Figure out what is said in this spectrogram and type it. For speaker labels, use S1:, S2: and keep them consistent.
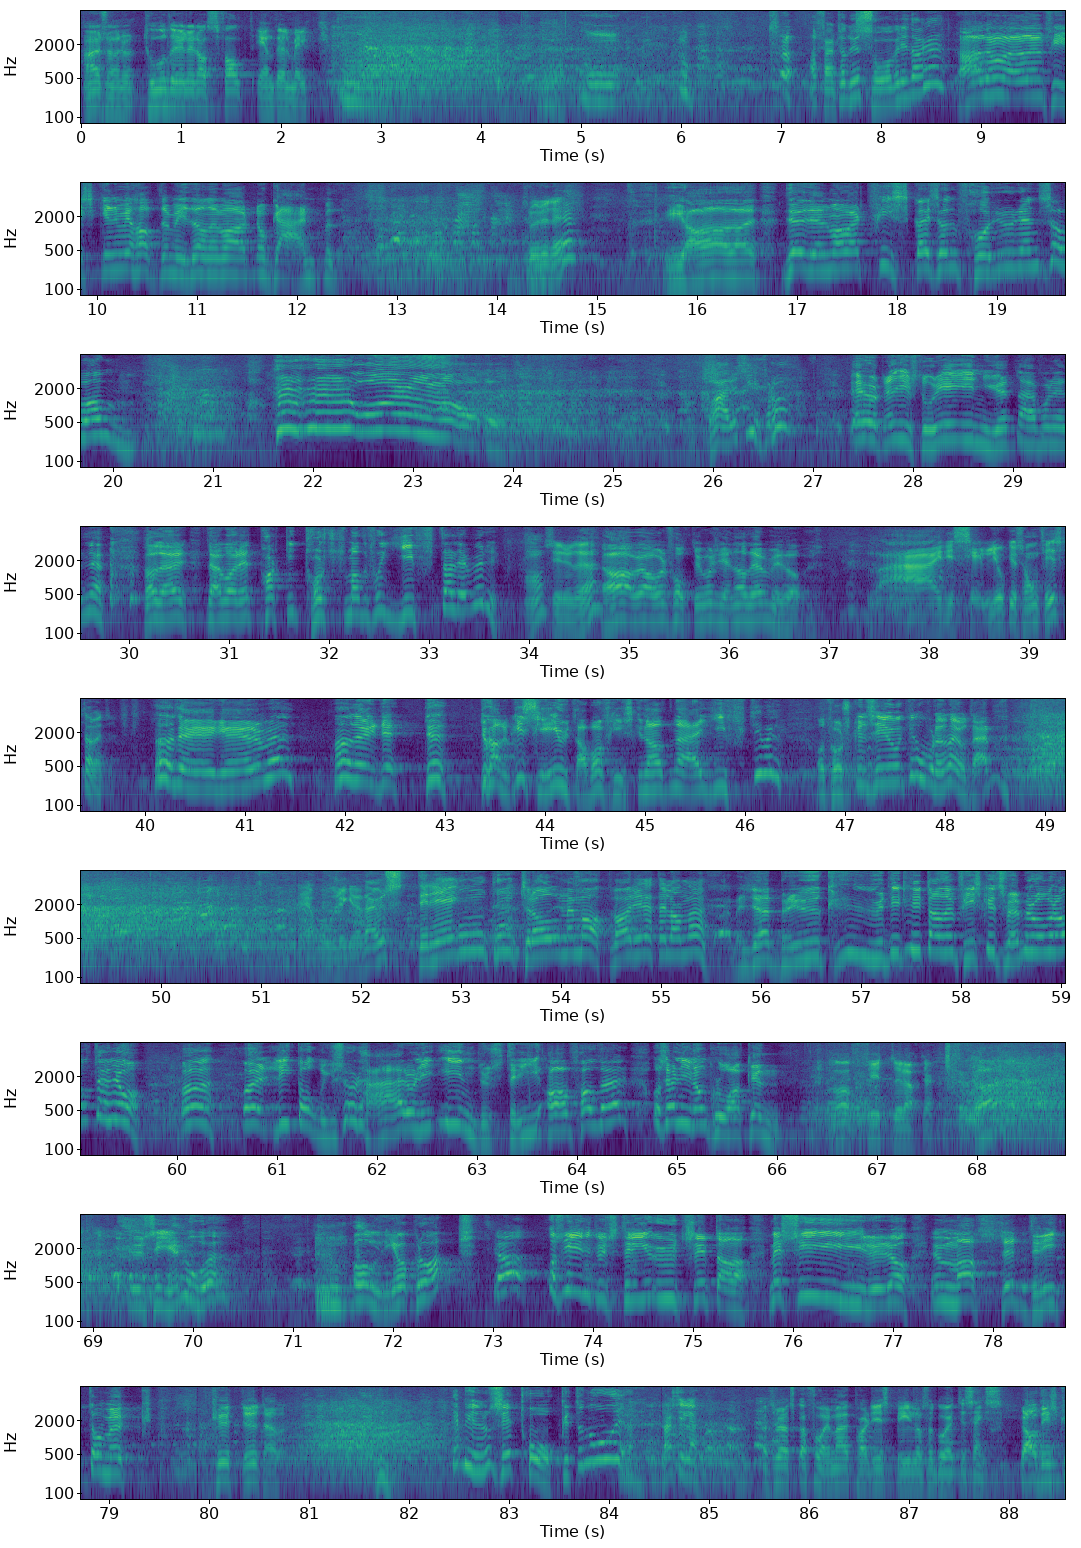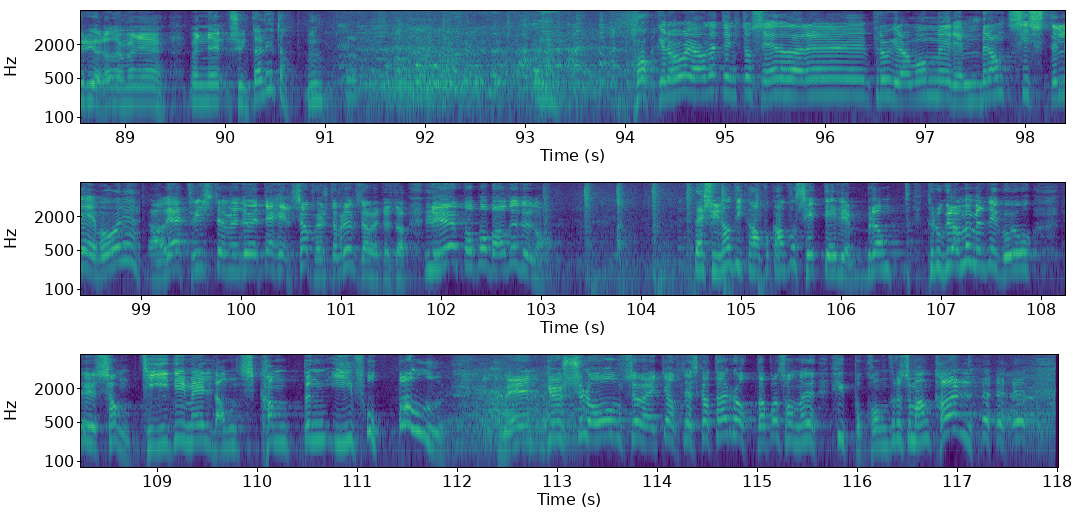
S1: Her skjønner du. To deler asfalt, én del melk. Det er fælt at du sover i dag, ja.
S2: Ja, det må være den fisken vi hadde til middag. Det må ha vært noe gærent med det.
S1: Tror du det?
S2: Ja, det, den må ha vært fiska i sånn forurensa vann.
S1: Hva er det du sier for noe?
S2: Jeg hørte en historie i nyhetene her forleden. Ja. Ja, der, der var det et parti torsk som hadde forgifta lever.
S1: Å, sier du det?
S2: Ja, vi har vel fått i oss en av dem, vi da vel.
S1: Nei, de selger jo ikke sånn fisk, da, vet du.
S2: Ja, det gjør de vel? Ja, det, det, du, du kan jo ikke se utapå fisken at den er giftig, vel? Og torsken sier jo ikke noe, for den er jo dau.
S1: Det holder ikke. Det er jo streng kontroll med matvarer i dette landet.
S2: Ja, men jeg bruk huet ditt litt, da. Den fisken svømmer overalt, den jo. Og, og litt oljesøl her, og litt industriavfall der. Og så er den innom kloakken.
S1: Å, fytti rakkeren.
S2: Ja. Du sier noe.
S1: Olje og kloakk?
S2: Ja, og så industriutslipp, da. Med syrer og masse dritt og møkk.
S1: Kutt ut da det.
S2: Jeg begynner å se tåkete nå. jeg.
S1: Vær stille. Jeg tror jeg skal få i meg et par Dispril, og så går jeg til sengs.
S2: Ja, det skulle du gjøre, det, men, eh, men eh, skynd deg litt, da. Mm.
S1: Pokker òg, jeg hadde tenkt å se det der eh, programmet om Rembrandts siste leveår. jeg.
S2: Ja, Det er trist, det, men du vet, det er helsa først og fremst. da, vet du, så Løp opp på badet, du, nå. Det er synd at ikke han får- kan få sett det Rembrandt-programmet, men det går jo eh, samtidig med landskampen i fotball. Men gudskjelov så vet jeg at jeg skal ta rotta på sånne hypokondere som han Carl.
